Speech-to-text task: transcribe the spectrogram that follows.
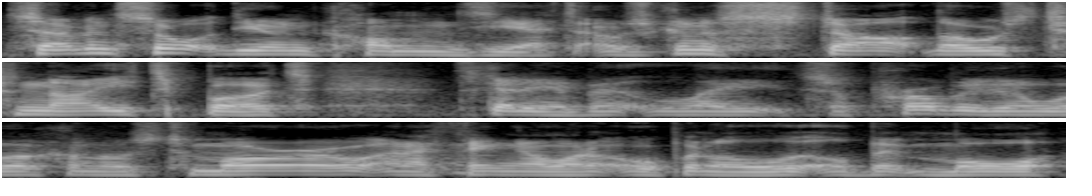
So I haven't sorted the uncommons yet. I was going to start those tonight but it's getting a bit late so probably going to work on those tomorrow and I think I want to open a little bit more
